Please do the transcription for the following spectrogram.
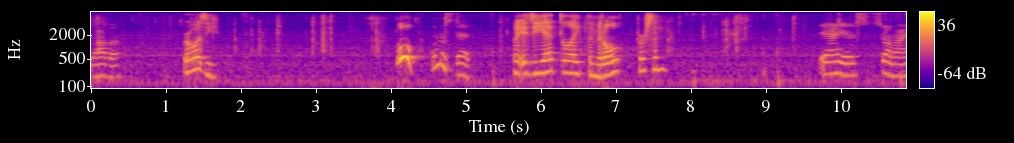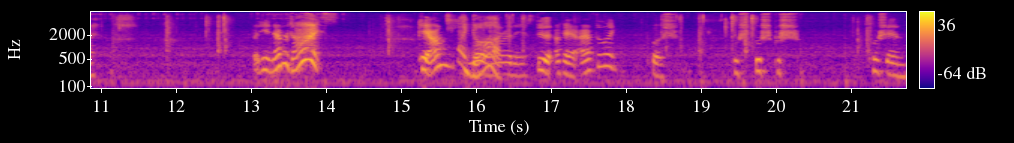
lava. Where was he? Oh. Almost dead. Wait, is he at the like the middle person? Yeah, he is. So am I. But he never dies. Okay, I'm Oh my God. already. Dude, okay, I have to like push. Push, push, push. Push in.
